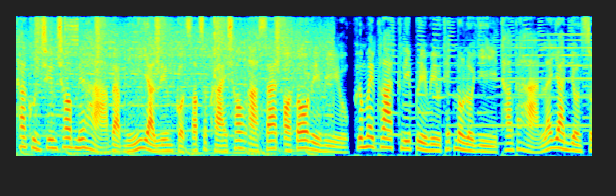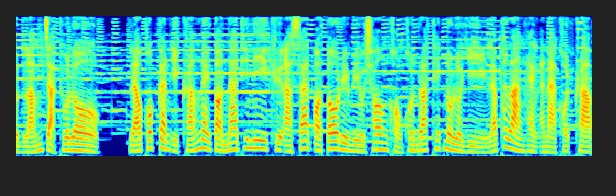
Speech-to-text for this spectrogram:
ถ้าคุณชื่นชอบเนื้อหาแบบนี้อย่าลืมกด Subscribe ช่อง RZ Auto Review เพื่อไม่พลาดคลิปรีวิวเทคโนโลยีทางทหารและยานยนต์สุดล้ำจากทั่วโลกแล้วพบกันอีกครั้งในตอนหน้าที่นี่คือ RZ Auto Review ช่องของคนรักเทคโนโลยีและพลังแห่งอนาคตครับ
